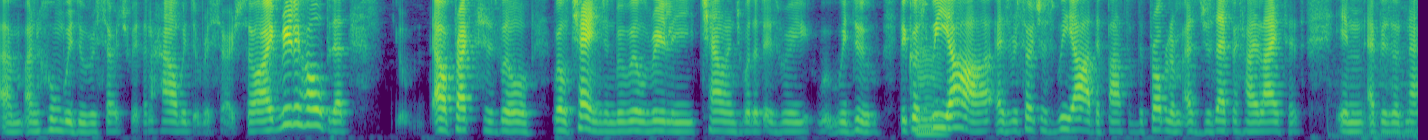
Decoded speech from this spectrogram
um, and whom we do research with and how we do research. So I really hope that our practices will will change and we will really challenge what it is we we do because mm. we are as researchers we are the part of the problem as Giuseppe highlighted in episode 9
